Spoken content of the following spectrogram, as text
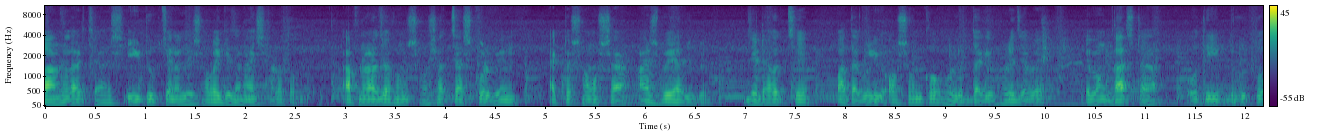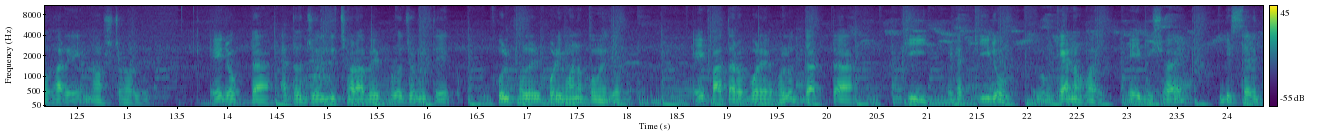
বাংলার চাষ ইউটিউব চ্যানেলে সবাইকে জানাই স্বাগতম। আপনারা যখন শশার চাষ করবেন, একটা সমস্যা আসবে আসবে, যেটা হচ্ছে পাতাগুলি অসংখ্য হলুদ দাগে ভরে যাবে এবং গাছটা অতি দ্রুত হারে নষ্ট হবে। এই রোগটা এত জলদি ছড়াবে পুরো জমিতে, ফুল ফলের পরিমাণও কমে যাবে। এই পাতার ওপরে হলুদ দাগটা কী? এটা কী রোগ এবং কেন হয়? এই বিষয়ে বিস্তারিত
